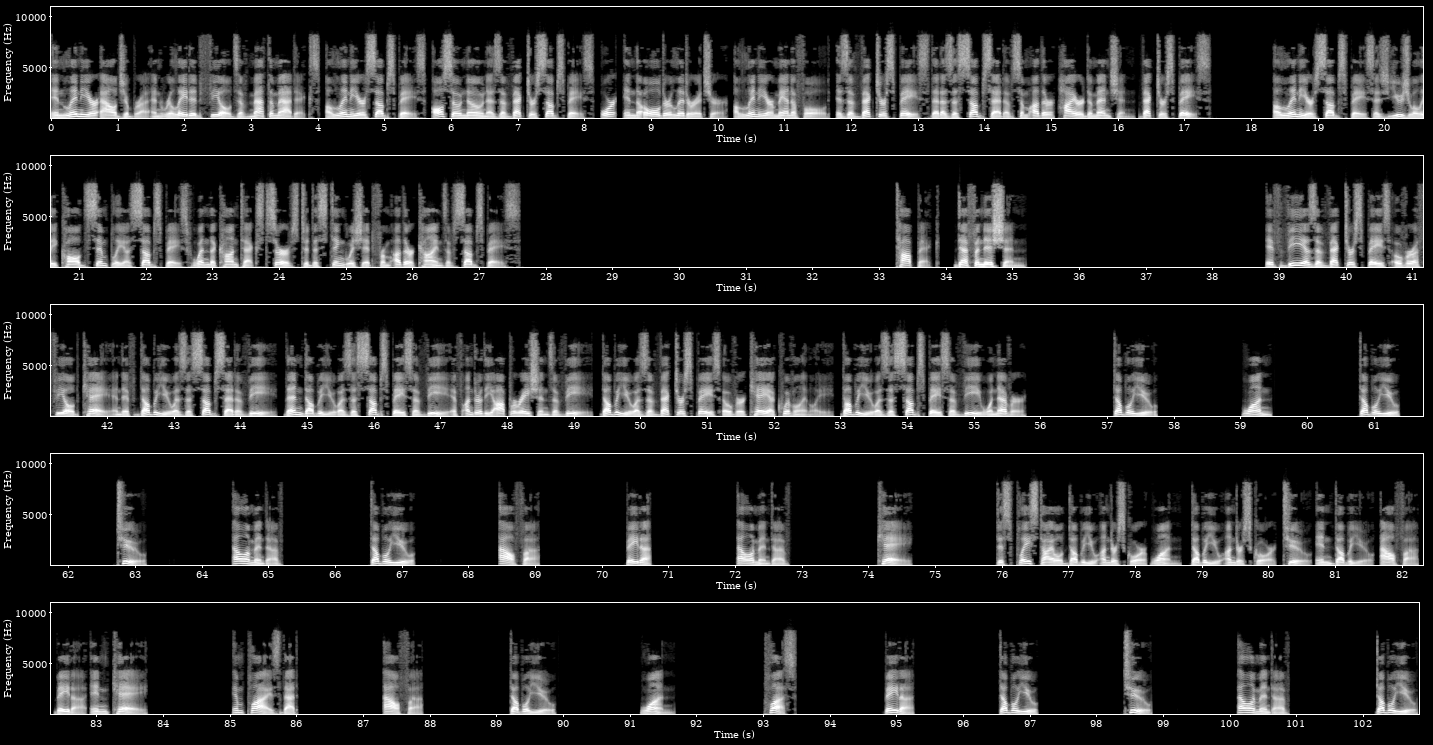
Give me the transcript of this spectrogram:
In linear algebra and related fields of mathematics, a linear subspace, also known as a vector subspace, or, in the older literature, a linear manifold, is a vector space that is a subset of some other higher dimension vector space. A linear subspace is usually called simply a subspace when the context serves to distinguish it from other kinds of subspace. Topic: Definition. If V is a vector space over a field K and if W is a subset of V, then W is a subspace of V if under the operations of V, W is a vector space over K equivalently, W is a subspace of V whenever W 1 W 2 element of W alpha beta element of K display style W underscore one W underscore two in W alpha beta in K implies that alpha W one plus beta W two element of W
